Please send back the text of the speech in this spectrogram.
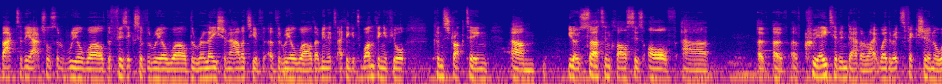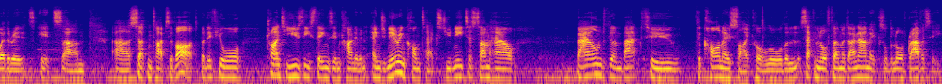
back to the actual sort of real world, the physics of the real world, the relationality of the, of the real world. I mean, it's, I think it's one thing if you're constructing um, you know certain classes of, uh, of, of, of creative endeavor, right? Whether it's fiction or whether it's it's um, uh, certain types of art. But if you're trying to use these things in kind of an engineering context, you need to somehow bound them back to the Carnot cycle or the second law of thermodynamics or the law of gravity.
